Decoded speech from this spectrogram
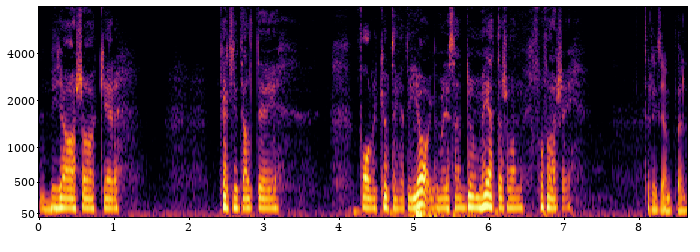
Mm. gör saker. Kanske inte alltid folk upptäcker att det är jag. Men det är så här dumheter som man får för sig. Till exempel?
